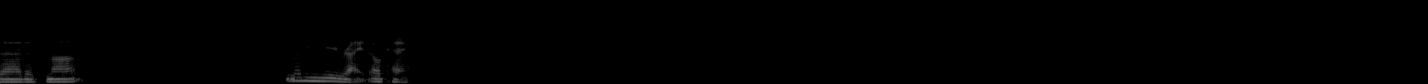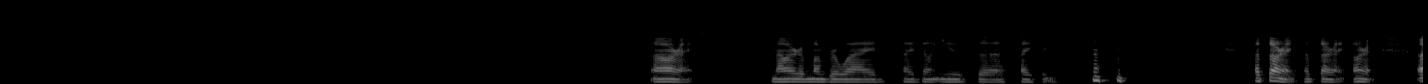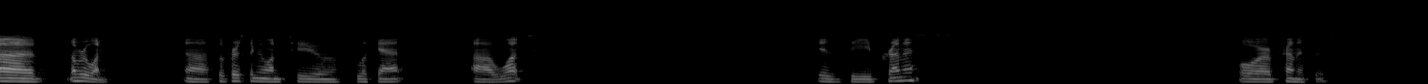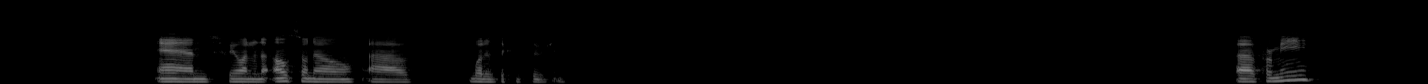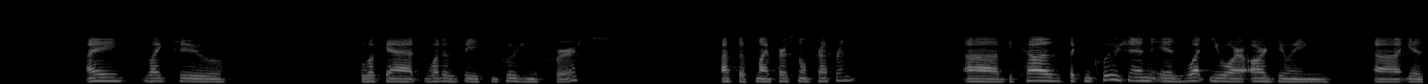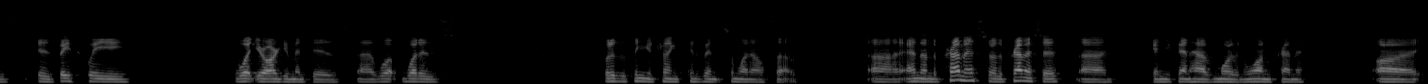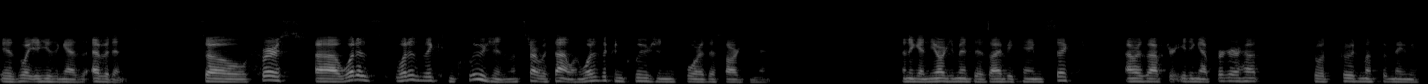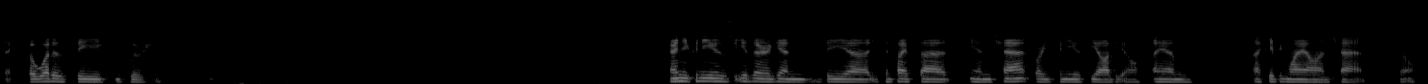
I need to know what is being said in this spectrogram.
That is not letting me write. Okay. All right. now I remember why I don't use the typing. that's all right. That's all right. All right. Uh, number one. Uh, so the first thing we want to look at, uh, what is the premise or premises? And we want to also know uh, what is the conclusion. Uh, for me, I like to look at what is the conclusion first. That's just my personal preference. Uh, because the conclusion is what you are arguing uh, is is basically what your argument is. Uh, what what is what is the thing you're trying to convince someone else of? Uh, and then the premise or the premises, uh, and you can have more than one premise, uh, is what you're using as evidence. So first, uh, what is what is the conclusion? Let's start with that one. What is the conclusion for this argument? And again, the argument is I became sick hours after eating at Burger Hut, so its food must have made me sick. So what is the conclusion? And you can use either again the uh, you can type that in chat or you can use the audio. I am uh, keeping my eye on chat, so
